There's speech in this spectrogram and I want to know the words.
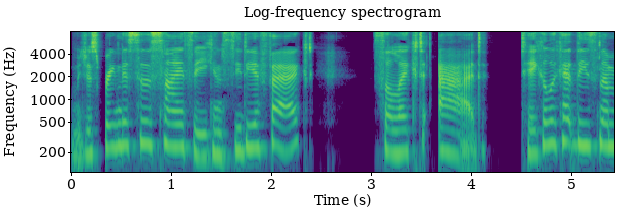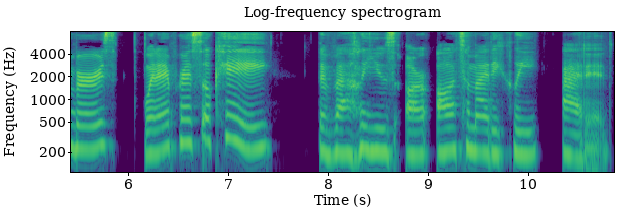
Let me just bring this to the side so you can see the effect. Select add. Take a look at these numbers. When I press OK, the values are automatically added.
